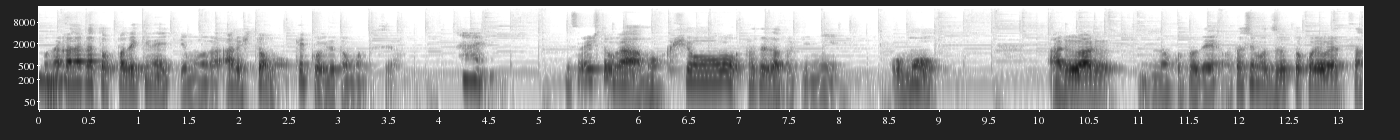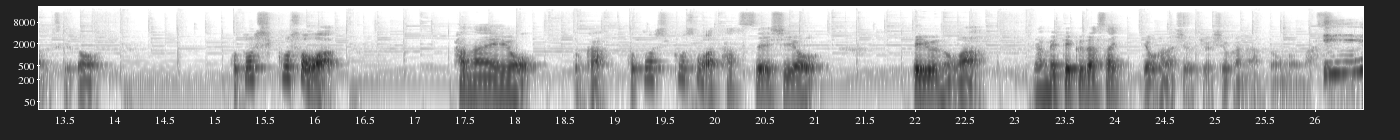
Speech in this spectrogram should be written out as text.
もうなかなか突破できないっていうものがある人も結構いると思うんですよ。はい。でそういう人が目標を立てた時に思うあるあるのことで、私もずっとこれをやってたんですけど、今年こそは叶えようとか、今年こそは達成しようっていうのは、やめてくださいってお話を今日しようかなと思います。えー、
